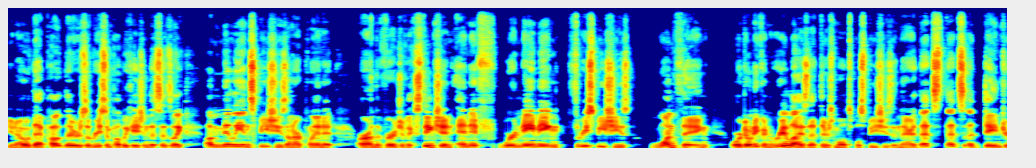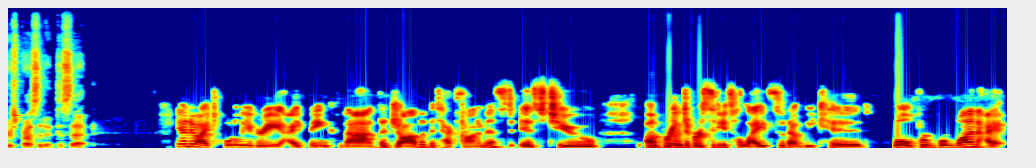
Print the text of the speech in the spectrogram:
You know that pu- there's a recent publication that says like a million species on our planet are on the verge of extinction, and if we're naming three species one thing, or don't even realize that there's multiple species in there, that's that's a dangerous precedent to set. Yeah, no, I totally agree. I think that the job of the taxonomist is to uh, bring diversity to light so that we could well for, for one i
